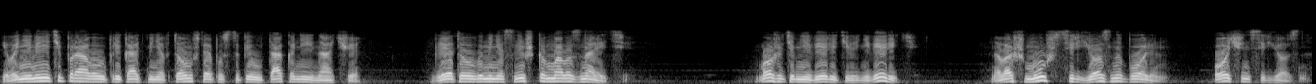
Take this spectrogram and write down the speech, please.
И вы не имеете права упрекать меня в том, что я поступил так, а не иначе. Для этого вы меня слишком мало знаете. Можете мне верить или не верить, но ваш муж серьезно болен, очень серьезно.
